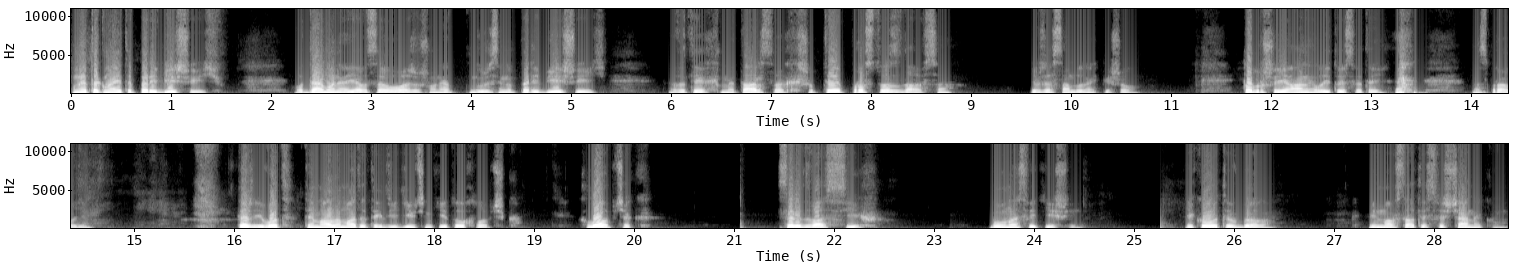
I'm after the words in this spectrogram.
Вони так, знаєте, перебільшують. От демони, я це уважу, що вони дуже сильно перебільшують в тих метарствах, щоб ти просто здався і вже сам до них пішов. Добре, що є ангел і той святий. Насправді. Каже, і от ти мала мати тих дві дівчинки і того хлопчика. Хлопчик серед вас всіх був найсвятіший, якого ти вбила. Він мав стати священником.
